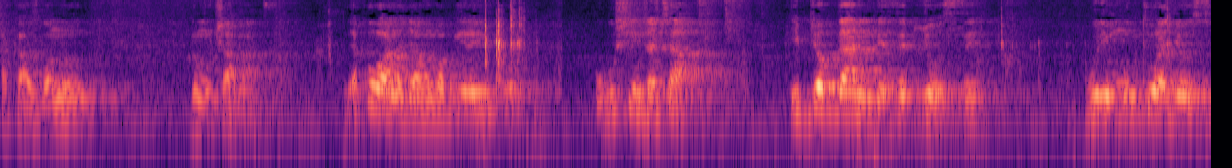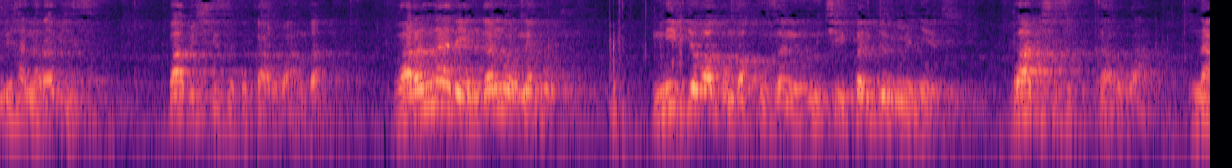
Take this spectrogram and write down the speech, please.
hakazwa nu- n'umucamanza. Nyakubahwa nagira ngo mbabwire yuko ubushinjacyaha ibyo bwandeze byose buri muturage wese uri hano arabizi babishyize ku karubanda baranarenga noneho n'ibyo bagomba kuzanira urukiko ari byo bimenyetso. Babishyize ku karubanda nta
